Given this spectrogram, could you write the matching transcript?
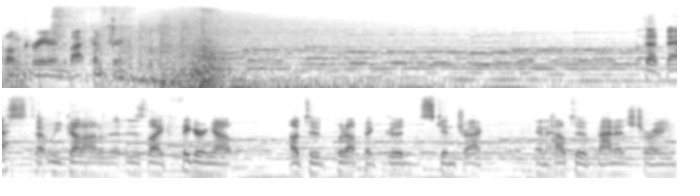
a long career in the backcountry. The best that we got out of it is like figuring out how to put up a good skin track and how to manage terrain.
